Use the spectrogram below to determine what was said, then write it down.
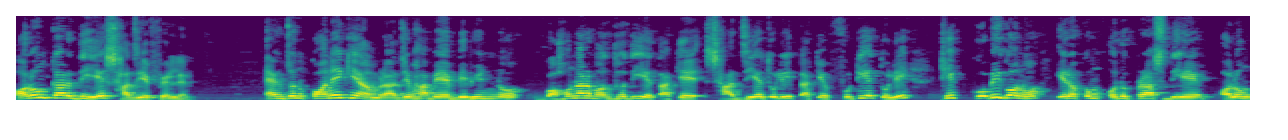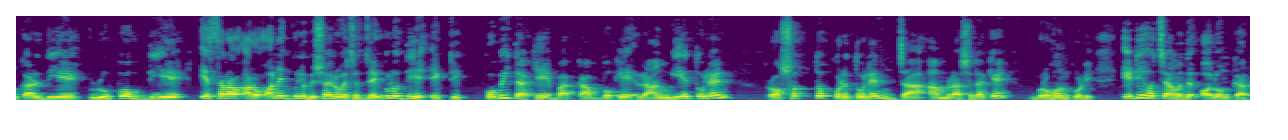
অলঙ্কার দিয়ে সাজিয়ে ফেললেন। একজন কনেকে আমরা যেভাবে বিভিন্ন গহনার মধ্য দিয়ে তাকে সাজিয়ে তুলি, তাকে ফুটিয়ে তুলি, ঠিক কবিগণও এরকম অনুপ্রাস দিয়ে, অলংকার দিয়ে, রূপক দিয়ে, এছাড়াও আরও অনেকগুলো বিষয় রয়েছে যেগুলো দিয়ে একটি কবিতাকে বা কাব্যকে রাঙ্গিয়ে তোলেন। রসত্ব করে তোলেন যা আমরা সেটাকে গ্রহণ করি। এটি হচ্ছে আমাদের অলঙ্কার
